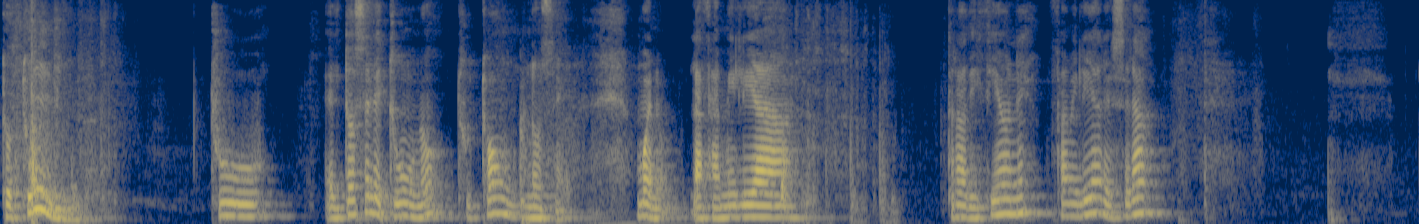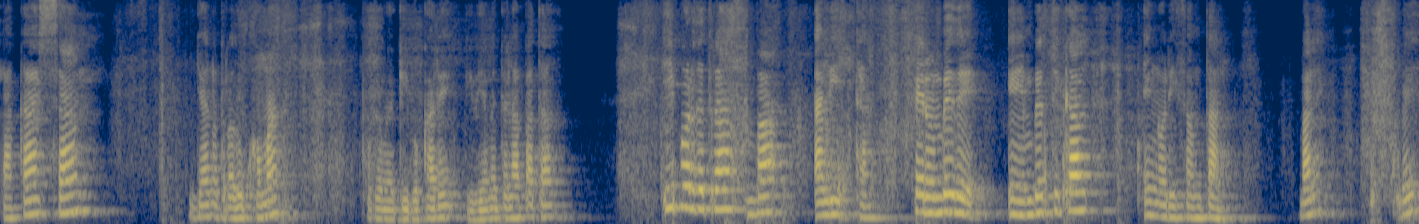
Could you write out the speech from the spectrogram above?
To tune. To... El to se le tú, ¿no? To tone, no sé. Bueno, la familia, tradiciones familiares será la casa, ya no traduzco más porque me equivocaré y voy a meter la pata. Y por detrás va a lista, pero en vez de en vertical, en horizontal, ¿vale? ¿Veis?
